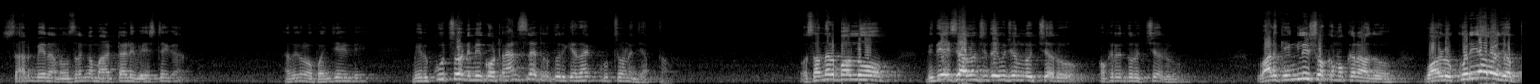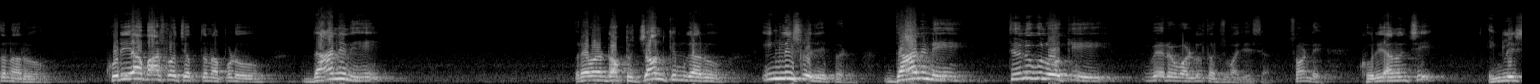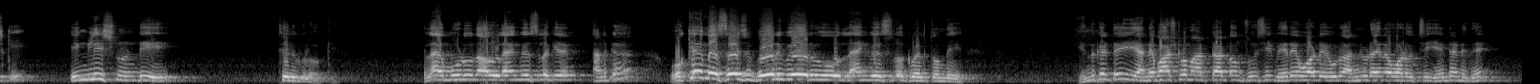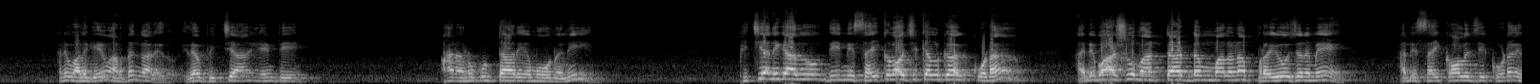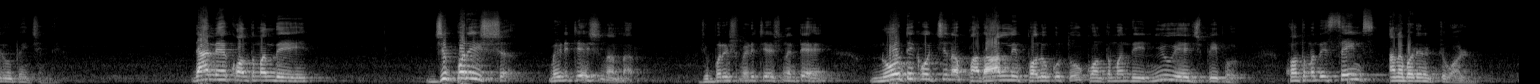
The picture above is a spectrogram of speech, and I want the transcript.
సార్ మీరు అనవసరంగా మాట్లాడి వేస్టేగా. అందుకని ఒక పని చేయండి. మీరు కూర్చోండి మీకు ట్రాన్స్లేటర్ దొరికేదాకా కూర్చోండి అని చెప్తాం. ఒక సందర్భంలో విదేశాల నుంచి దైవజనులు వచ్చారు ఒకరిద్దరు వచ్చారు. వాళ్ళకి ఇంగ్లీష్ ఒక ముక్క రాదు. వాళ్ళు కొరియాలో చెప్తున్నారు. కొరియా భాషలో చెప్తున్నప్పుడు దానిని రెవరెండ్ డాక్టర్ జాన్ కిమ్ గారు ఇంగ్లీష్లో చెప్పాడు. దానిని తెలుగులోకి వేరే వాళ్ళు తర్జుమా చేశారు. చూడండి కొరియా నుంచి ఇంగ్లీష్కి ఇంగ్లీష్ నుండి తెలుగులోకి. ఇలా మూడు నాలుగు లాంగ్వేజ్లోకి అనగా ఒకే మెసేజ్ వేరు వేరు లాంగ్వేజ్లోకి వెళ్తుంది. ఎందుకంటే ఈ అన్ని భాషలో మాట్లాడడం చూసి వేరే వాడు ఎవరు అన్యుడైన వాడు వచ్చి ఏంటండి ఇది? అని వాళ్ళకి ఏం అర్థం కాలేదు. ఇదే పిచ్చా? ఏంటి? అని అనుకుంటారేమోనని పిచ్చి అని కాదు దీన్ని సైకలాజికల్గా కూడా అన్ని భాషలు మాట్లాడడం వలన ప్రయోజనమే అని సైకాలజీ కూడా నిరూపించింది. దాన్నే కొంతమంది జిబ్బరిష్ మెడిటేషన్ అన్నారు. జిబ్బరిష్ మెడిటేషన్ అంటే నోటికి వచ్చిన పదాల్ని పలుకుతూ కొంతమంది న్యూ ఏజ్ పీపుల్ కొంతమంది సెయింట్స్ అనబడినట్టు వాళ్ళు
